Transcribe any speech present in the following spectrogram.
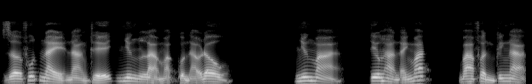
Giờ phút này nàng thế nhưng là mặc quần áo đâu. Nhưng mà, tiêu hàn ánh mắt, ba phần kinh ngạc,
